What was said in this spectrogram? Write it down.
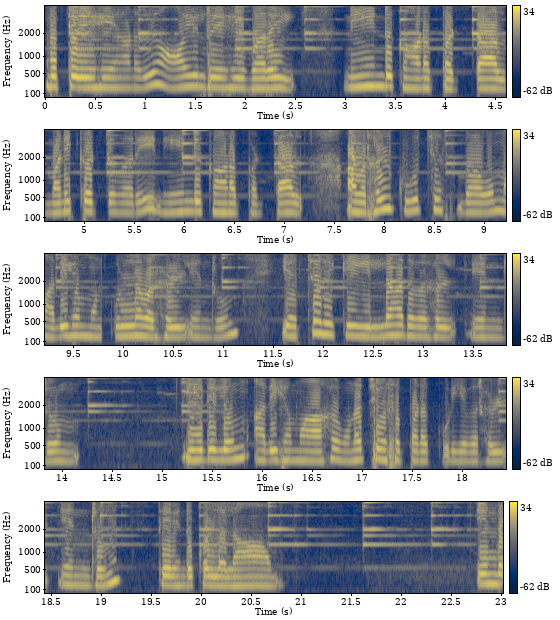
புத்தி ரேகையானது ஆயுள் ரேகை வரை நீண்டு காணப்பட்டால் மணிக்கட்டு வரை நீண்டு காணப்பட்டால் அவர்கள் கூச்ச சுபாவம் அதிகம் உள்ளவர்கள் என்றும் எச்சரிக்கை இல்லாதவர்கள் என்றும் எதிலும் அதிகமாக உணர்ச்சி வசப்படக்கூடியவர்கள் என்றும் தெரிந்து கொள்ளலாம். இந்த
